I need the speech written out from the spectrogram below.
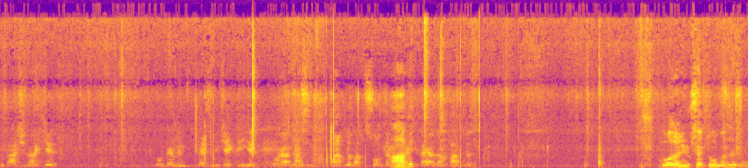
Şu karşıdaki bu demin resmi çektiğin yer. Orada nasıl farklı bak. Sol taraftaki Abi- kayadan farklı. Bu kadar yüksek de olmaz herhalde.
